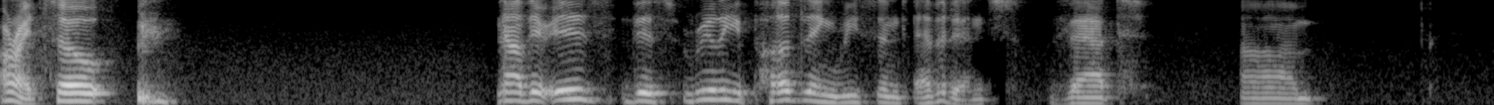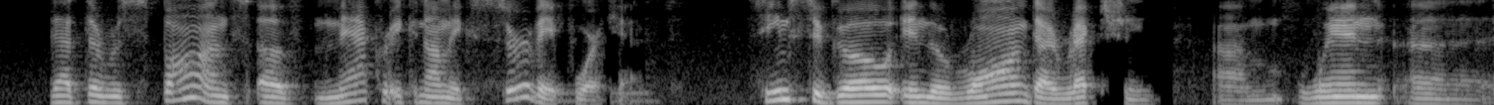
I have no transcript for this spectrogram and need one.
All right, so now there is this really puzzling recent evidence that um, that the response of macroeconomic survey forecasts seems to go in the wrong direction um, when, uh,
